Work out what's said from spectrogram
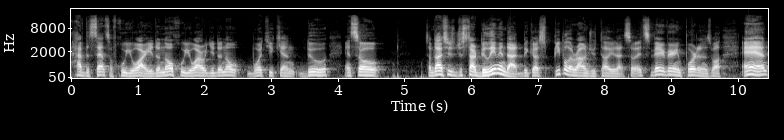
have the sense of who you are. You don't know who you are. You don't know what you can do. And so sometimes you just start believing that because people around you tell you that. So it's very very important as well. And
